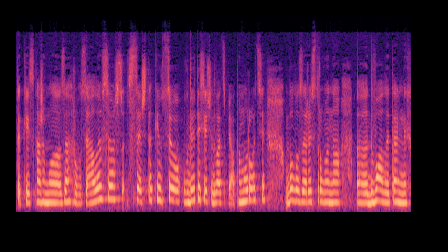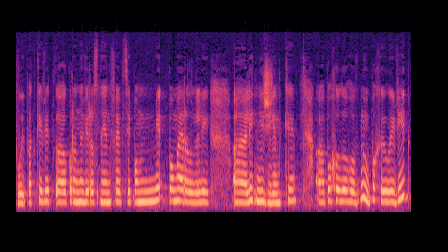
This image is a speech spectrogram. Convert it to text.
такої, скажімо, загрози. Але все ж все ж таки в цьому в 2025 році було зареєстровано е, два летальних випадки від е, коронавірусної інфекції. Помі- Померли е, літні жінки е, похилого ну, похилий вік.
